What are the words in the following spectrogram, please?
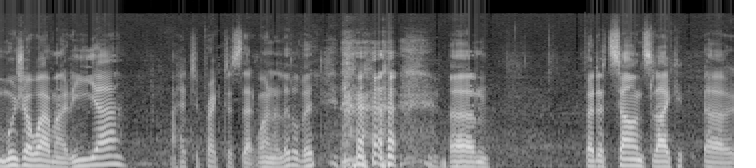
uh, Mujawamariya. I had to practice that one a little bit. um, but it sounds like uh,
